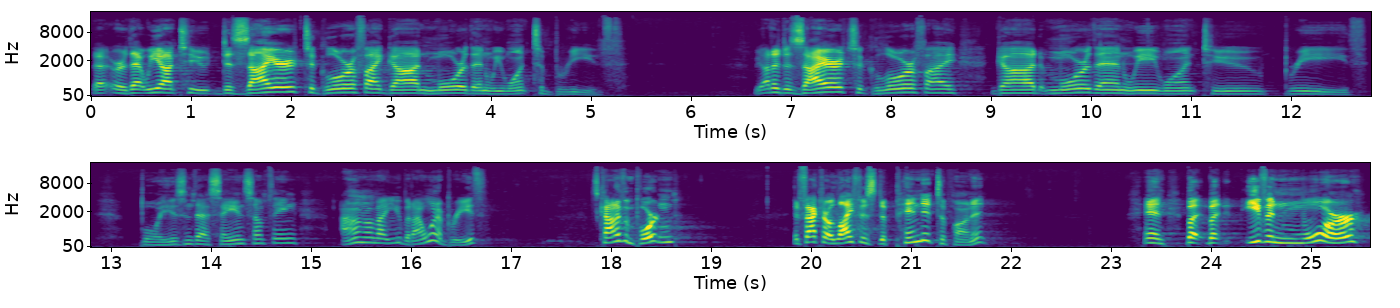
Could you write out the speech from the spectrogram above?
that, or that we ought to desire to glorify God more than we want to breathe. We ought to desire to glorify God more than we want to breathe. Boy, isn't that saying something? I don't know about you, but I want to breathe. It's kind of important. In fact, our life is dependent upon it. And but but even more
